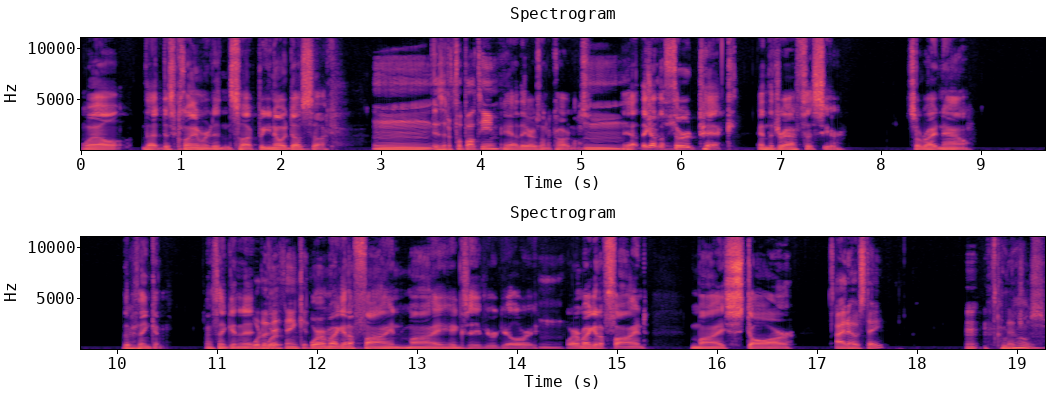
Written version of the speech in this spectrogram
Well, that disclaimer didn't suck, but you know it does suck. Mm, is it a football team? Yeah, the Arizona Cardinals. Mm, yeah, they got the third pick in the draft this year. So right now, they're thinking. They're thinking. What are they where, thinking? Where am I going to find my Xavier Guillory? Mm. Where am I going to find my star? Idaho State? Who knows?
